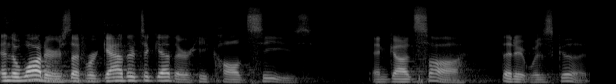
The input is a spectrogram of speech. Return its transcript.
and the waters that were gathered together he called seas and God saw that it was good.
